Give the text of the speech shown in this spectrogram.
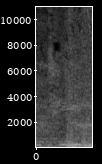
Team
